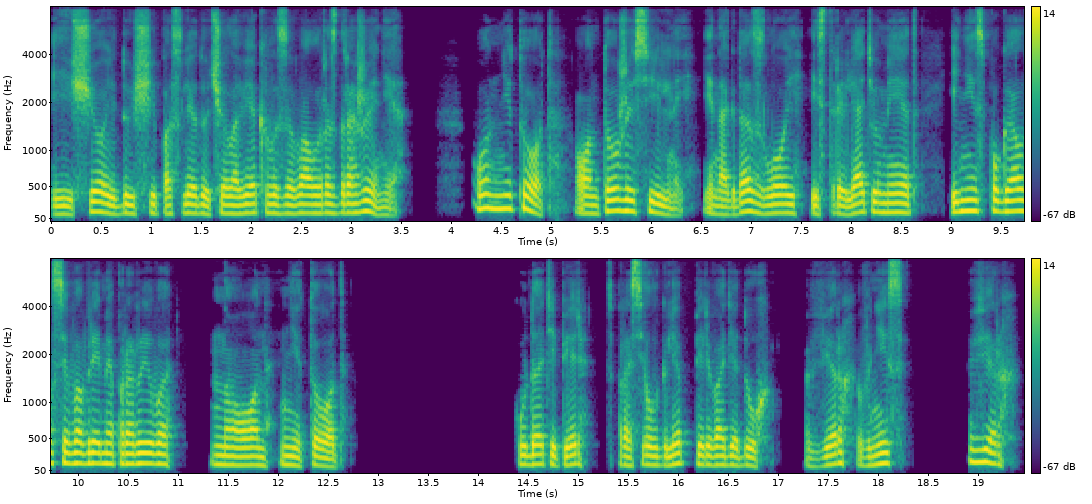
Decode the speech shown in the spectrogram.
И еще идущий по следу человек вызывал раздражение. Он не тот, он тоже сильный, иногда злой и стрелять умеет, и не испугался во время прорыва, но он не тот. «Куда теперь?» – спросил Глеб, переводя дух. «Вверх, вниз?» «Вверх».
